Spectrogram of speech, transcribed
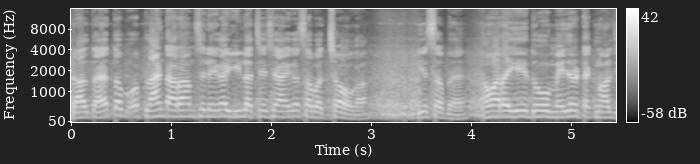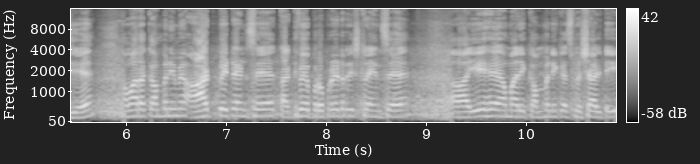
डालता है तब प्लांट आराम से लेगा ईल अच्छे से आएगा सब अच्छा होगा। ये सब है। हमारा ये दो मेजर टेक्नोलॉजी है। हमारा कंपनी में आठ पेटेंट्स है थर्टी फाइव प्रोपरेटरी स्ट्रेंस है आ, ये है हमारी कंपनी का स्पेशलिटी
